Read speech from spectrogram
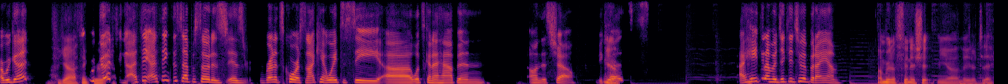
Are we good? Yeah, I think We're good. for that. I think I think this episode is is run its course, and I can't wait to see uh, what's going to happen on this show because I hate that I'm addicted to it, but I am. I'm gonna finish it me uh, later today.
